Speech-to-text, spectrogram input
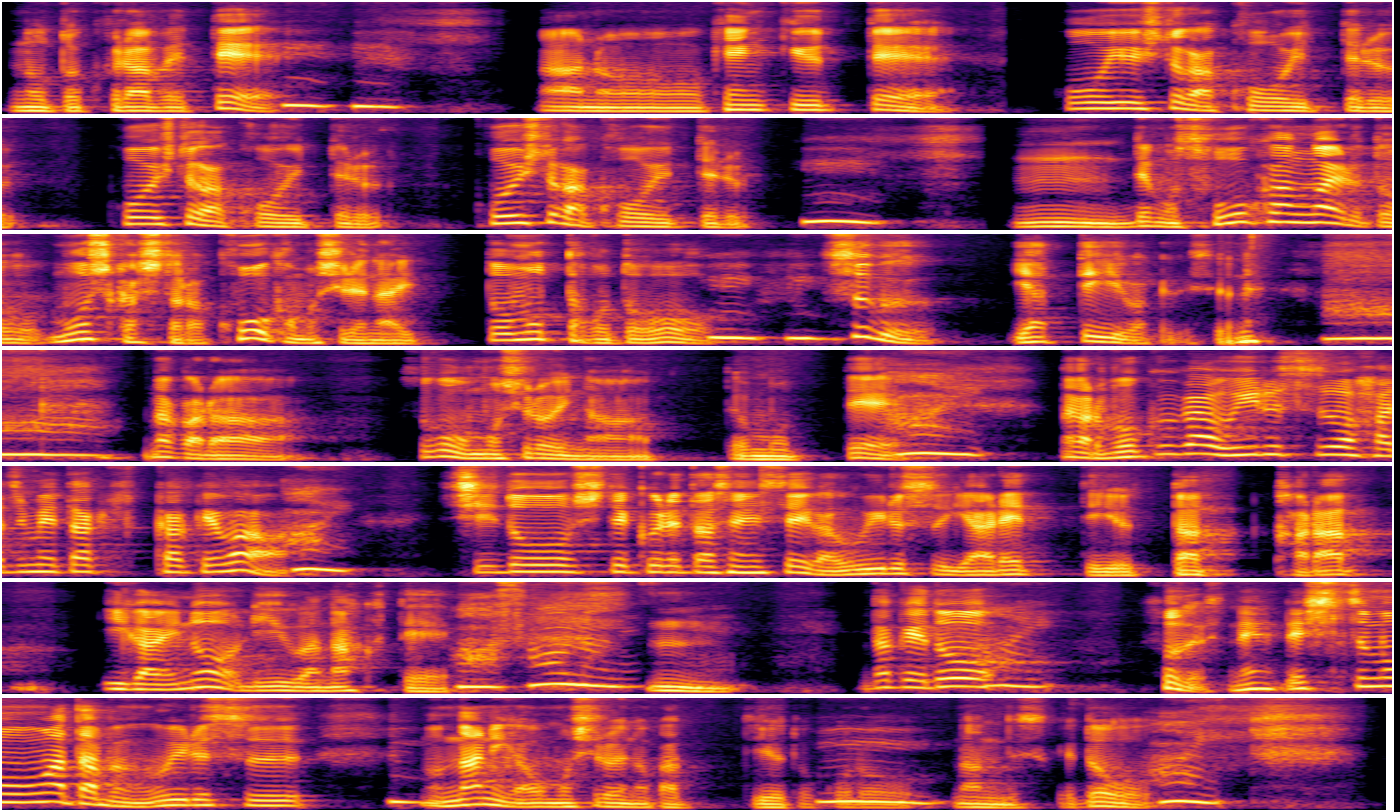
のと比べて、うんうん。あの研究ってこういう人がこう言ってるこういう人がこう言ってるこういう人がこう言ってる、うん。うん、でもそう考えるともしかしたらこうかもしれないと思ったことをすぐやっていいわけですよね。あだからすごい面白いなって思って、ーはいだから僕がウイルスを始めたきっかけは、はい。指導してくれた先生がウイルスやれって言ったから以外の理由はなくて。あそうなんですね、うん。だけど、はい。そうですね。で質問は多分ウイルスの何が面白いのかっていうところなんですけど、はい。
